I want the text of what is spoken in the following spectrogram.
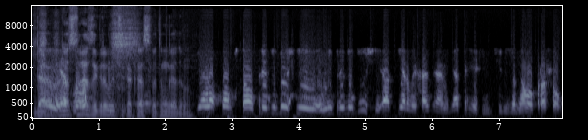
Да, у Нет, нас ну- разыгрывается как раз в этом году. Дело в том, что предыдущий, не предыдущий, а первый хозяин, я третий через одного прошел.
